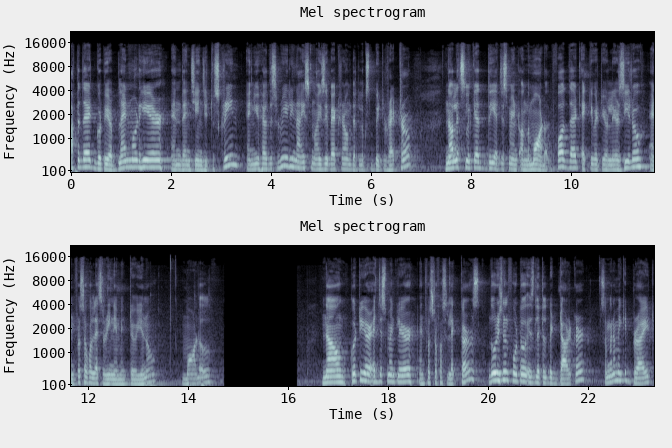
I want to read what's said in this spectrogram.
after that, go to your blend mode here and then change it to screen and you have this really nice noisy background that looks a bit retro. Now let's look at the adjustment on the model. For that, activate your layer 0 and first of all, let's rename it to, you know, model. Now go to your adjustment layer and first of all select curves. The original photo is a little bit darker, so I'm gonna make it bright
